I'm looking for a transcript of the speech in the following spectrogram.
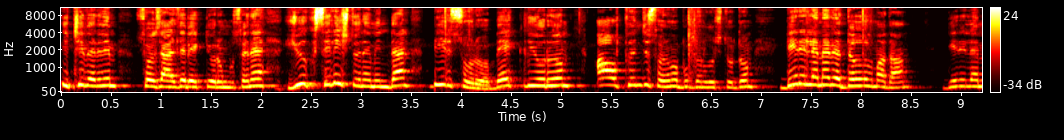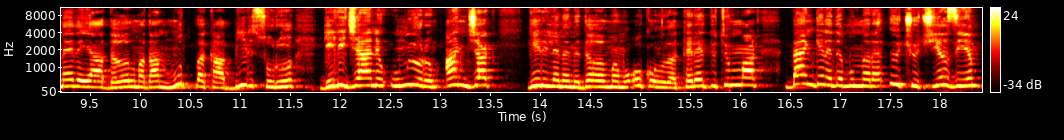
2 verelim. Sözelde bekliyorum bu sene. Yükseliş döneminden bir soru bekliyorum. 6. sorumu buradan oluşturdum. Gerileme ve dağılmadan gerileme veya dağılmadan mutlaka bir soru geleceğini umuyorum. Ancak gerilememi dağılmamı o konuda tereddütüm var. Ben gene de bunlara 3-3 yazayım.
